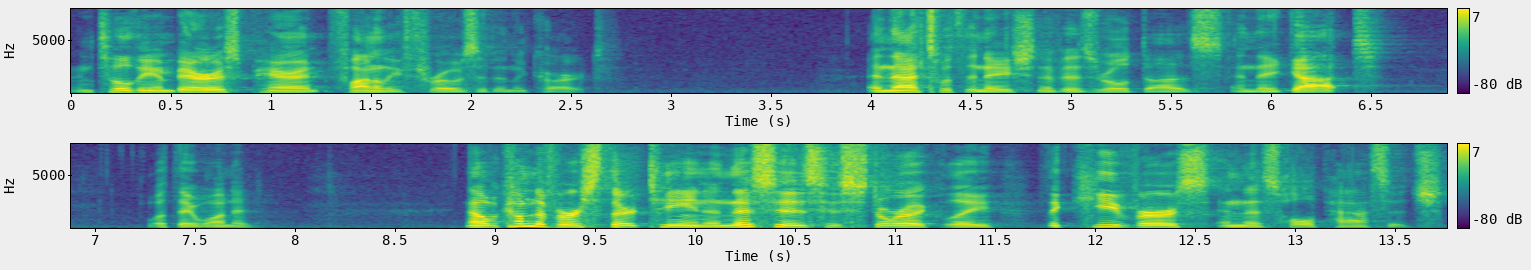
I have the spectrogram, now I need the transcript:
until the embarrassed parent finally throws it in the cart. And that's what the nation of Israel does, and they got what they wanted. Now we come to verse 13, and this is historically the key verse in this whole passage.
